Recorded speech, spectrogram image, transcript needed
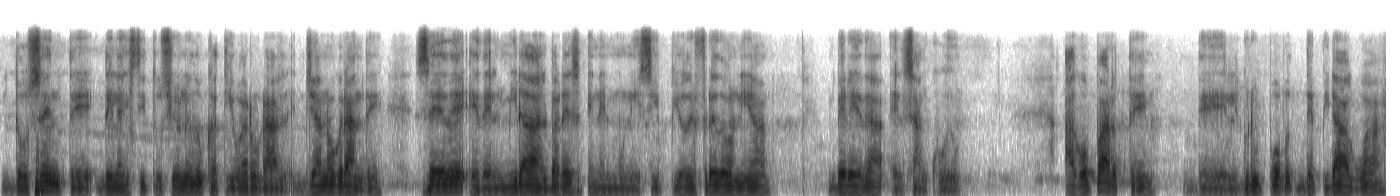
docente de la institución educativa rural Llano Grande, sede Edelmira Álvarez en el municipio de Fredonia, Vereda El Zancudo. Hago parte del grupo de Piragua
